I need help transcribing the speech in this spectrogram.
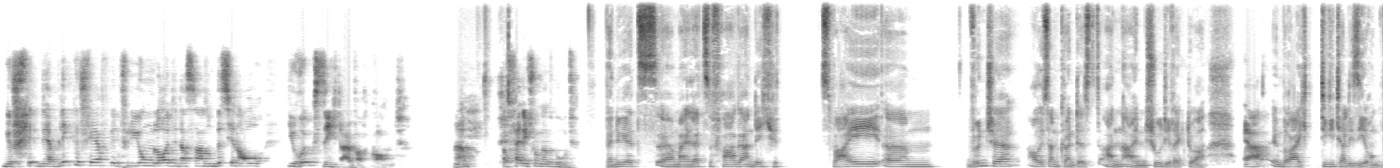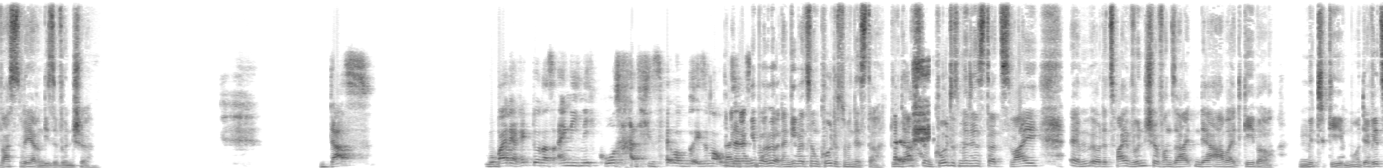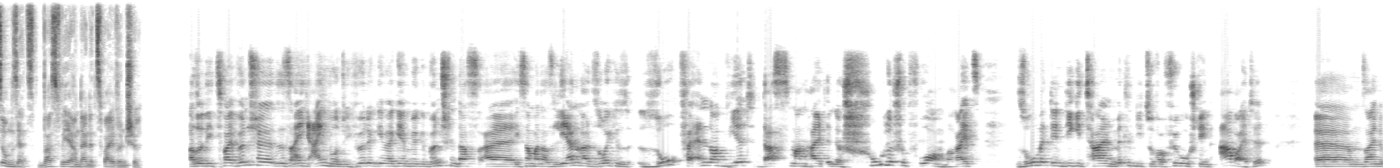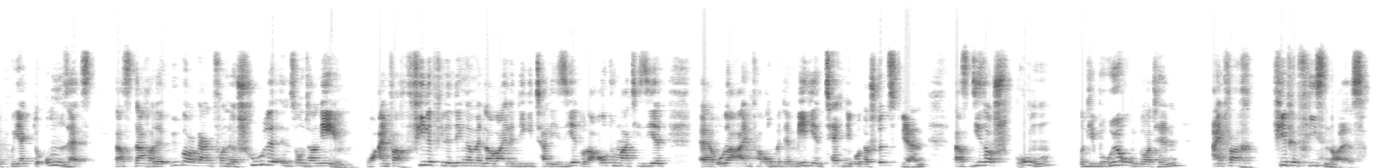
der Blick geschärft wird für die jungen Leute, dass da so ein bisschen auch die Rücksicht einfach kommt. Ja? Das fände ich schon ganz gut. Wenn du jetzt, äh, meine letzte Frage an dich, zwei ähm, Wünsche äußern könntest an einen Schuldirektor ja. im Bereich Digitalisierung, was wären diese Wünsche? Das Wobei der Rektor das eigentlich nicht großartig selber, ich sag mal, umsetzt. Dann, dann gehen wir höher, dann gehen wir zum Kultusminister. Du darfst dem Kultusminister zwei ähm, oder zwei Wünsche von Seiten der Arbeitgeber mitgeben und der wird es umsetzen. Was wären deine zwei Wünsche? Also die zwei Wünsche, das ist eigentlich ein Wunsch. Ich würde mir gewünschen, dass, äh, ich sag mal, das Lernen als solches so verändert wird, dass man halt in der schulischen Form bereits so mit den digitalen Mitteln, die zur Verfügung stehen, arbeitet, ähm, seine Projekte umsetzt, dass nachher der Übergang von der Schule ins Unternehmen, wo einfach viele, viele Dinge mittlerweile digitalisiert oder automatisiert äh, oder einfach auch mit der Medientechnik unterstützt werden, dass dieser Sprung und die Berührung dorthin einfach viel, viel fließender ist.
